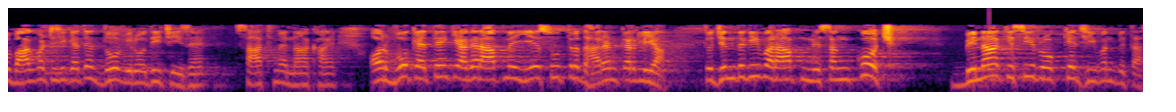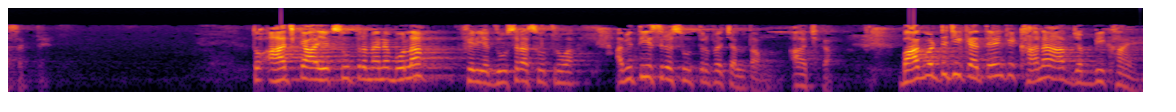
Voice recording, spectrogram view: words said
तो बागवती जी कहते हैं, दो विरोधी चीज़ें साथ में ना खाएँ। और वो कहते हैं कि अगर आपने ये सूत्र धारण कर लिया तो ज़िंदगी भर आप निसंकोच, बिना किसी रोग के जीवन बिता सकते हैं। तो आज का एक सूत्र मैंने बोला, फिर ये दूसरा सूत्र हुआ। अभी तीसरे सूत्र पे चलता हूँ, आज का। भागवत जी कहते हैं कि खाना आप जब भी खाएँ,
